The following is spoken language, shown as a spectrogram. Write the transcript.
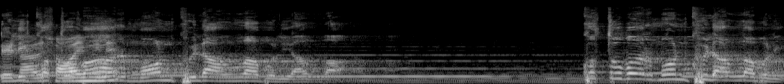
ডেলি? কতবার মন খুইলা আল্লাহ বলি আল্লাহ। কতবার মন খুইলা আল্লাহ বলি।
